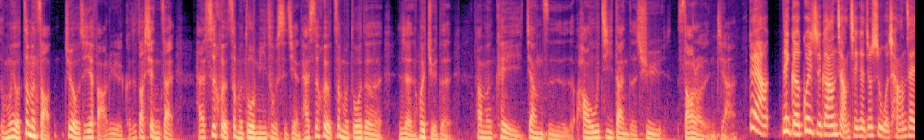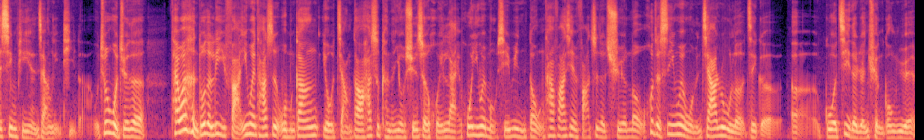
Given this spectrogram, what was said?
我们有这么早就有这些法律，可是到现在还是会有这么多 Me Too 事件，还是会有这么多的人会觉得他们可以这样子毫无忌惮的去骚扰人家。对啊，那个桂枝刚刚讲这个，就是我常在性平演讲里提的。我就我觉得台湾很多的立法，因为它是我们刚刚有讲到，它是可能有学者回来，或因为某些运动，他发现法治的缺漏，或者是因为我们加入了这个呃国际的人权公约。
